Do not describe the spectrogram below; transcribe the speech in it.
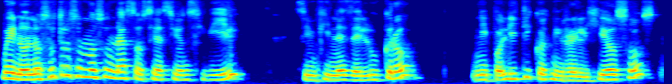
Bueno, nosotros somos una asociación civil sin fines de lucro, ni políticos ni religiosos,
